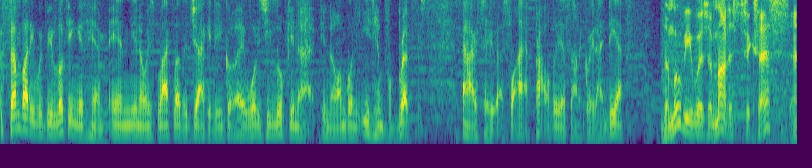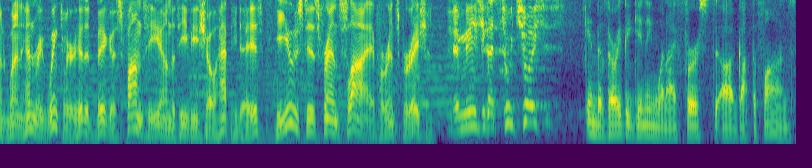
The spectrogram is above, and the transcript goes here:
somebody would be looking at him in, you know, his black leather jacket. He'd go, hey, what is he looking at? You know, I'm going to eat him for breakfast. And I say, uh, Sly, probably that's not a great idea. The movie was a modest success, and when Henry Winkler hit it big as Fonzie on the TV show Happy Days, he used his friend Sly for inspiration. It means you got two choices. In the very beginning, when I first uh, got the Fonz,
